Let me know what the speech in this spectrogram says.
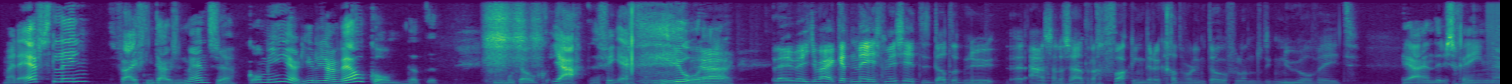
Maar de Efteling. 15.000 mensen. Kom hier, jullie zijn welkom. Dat, dat, die moet ook. Ja, dat vind ik echt heel Ja. raar. Nee, weet je waar ik het meest mee zit? Is dat het nu eh, aanstaande zaterdag fucking druk gaat worden in Toverland. Dat ik nu al weet. Ja, en er is geen, eh,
